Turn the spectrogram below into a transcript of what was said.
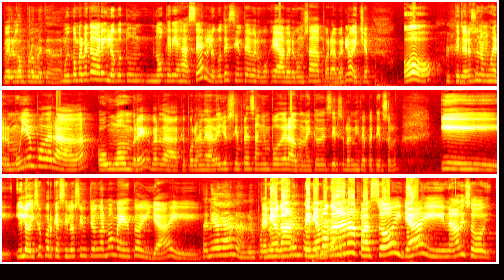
Muy Pero comprometedora. Muy comprometedora y luego tú no querías hacerlo, luego te sientes eh, avergonzada por haberlo hecho. O que tú eres una mujer muy empoderada, o un hombre, ¿verdad? Que por lo general ellos siempre se han empoderado, no hay que decírselo ni repetírselo. Y, y lo hizo porque así lo sintió en el momento y ya, y Tenía ganas, no importa. tenía gan- teníamos tenía ganas, pasó y ya, y nada, hizo...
